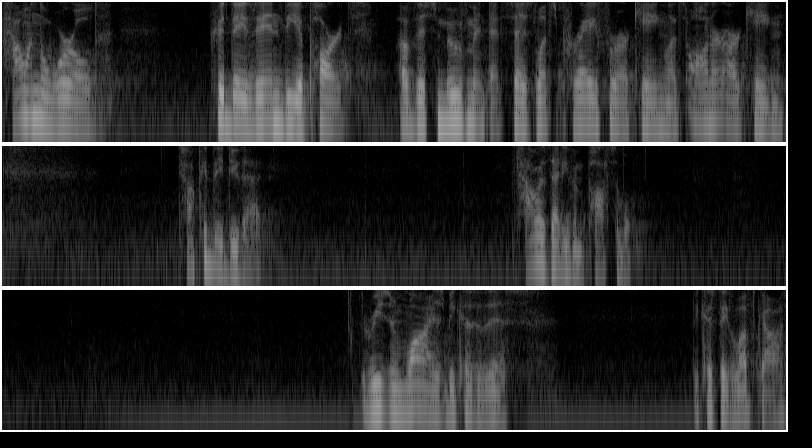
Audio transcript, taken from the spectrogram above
how in the world could they then be a part of this movement that says, let's pray for our king, let's honor our king? How could they do that? How is that even possible? The reason why is because of this because they loved God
